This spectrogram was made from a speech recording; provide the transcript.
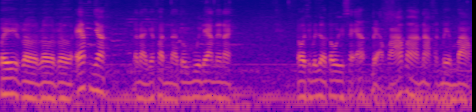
PRRRF nha. Đây này, cái phần là tôi vui đen đây này rồi thì bây giờ tôi sẽ bẻ khóa và nạp phần mềm vào.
